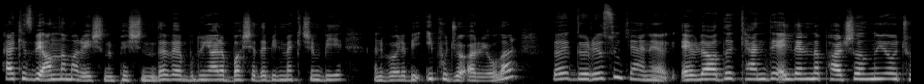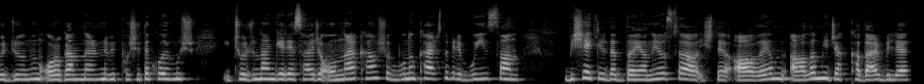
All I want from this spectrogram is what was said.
herkes bir anlam arayışının peşinde ve bu dünyayla baş edebilmek için bir hani böyle bir ipucu arıyorlar ve görüyorsun ki yani evladı kendi ellerinde parçalanıyor. Çocuğunun organlarını bir poşete koymuş. Çocuğundan geriye sadece onlar kalmış ve bunun karşısında bile bu insan bir şekilde dayanıyorsa işte ağlayam ağlamayacak kadar bile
